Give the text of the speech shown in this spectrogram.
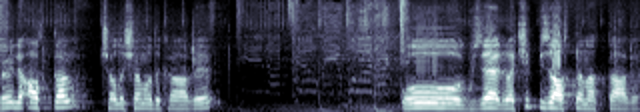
Böyle alttan çalışamadık abi. Oo güzel. Rakip bizi alttan attı abi.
